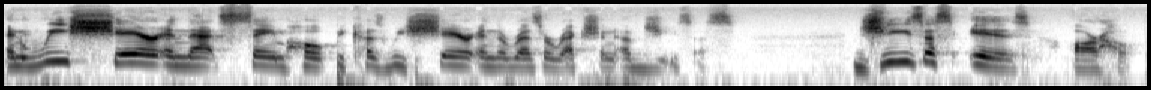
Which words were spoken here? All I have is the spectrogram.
And we share in that same hope because we share in the resurrection of Jesus. Jesus is our hope.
